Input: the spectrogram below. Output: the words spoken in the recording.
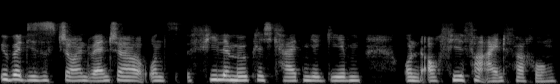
über dieses Joint Venture uns viele Möglichkeiten gegeben und auch viel Vereinfachung.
